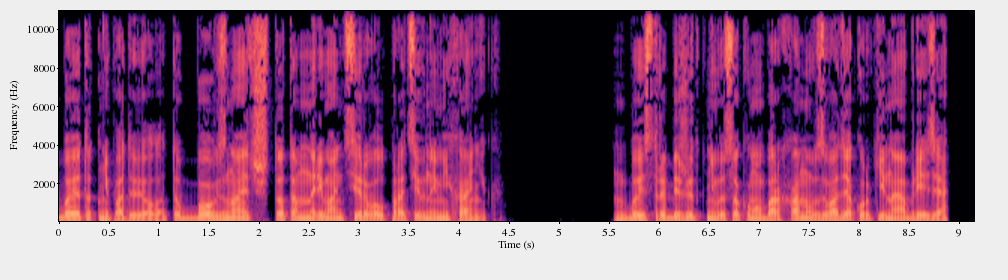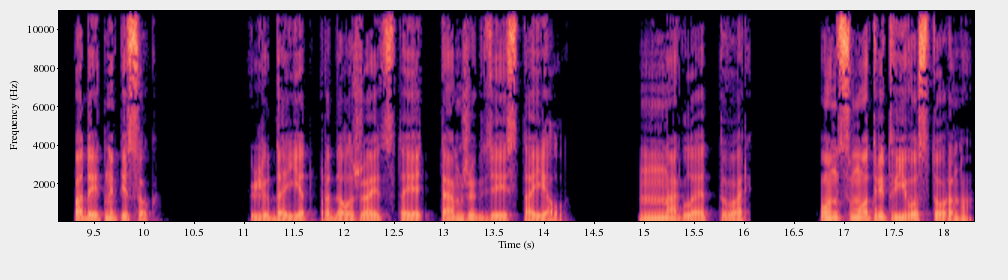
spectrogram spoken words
бы этот не подвел, а то бог знает, что там наремонтировал противный механик. Быстро бежит к невысокому бархану, взводя курки на обрезе, падает на песок. Людоед продолжает стоять там же, где и стоял. Наглая тварь. Он смотрит в его сторону.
